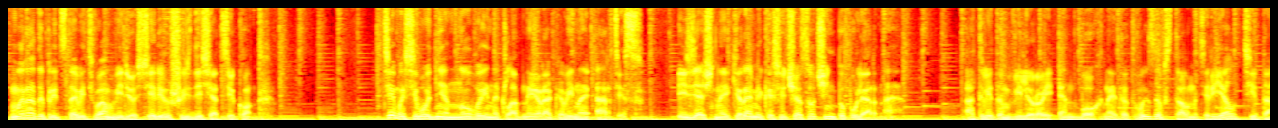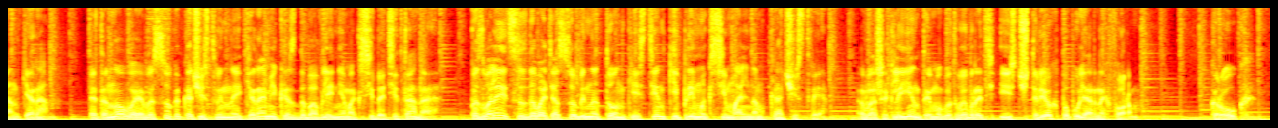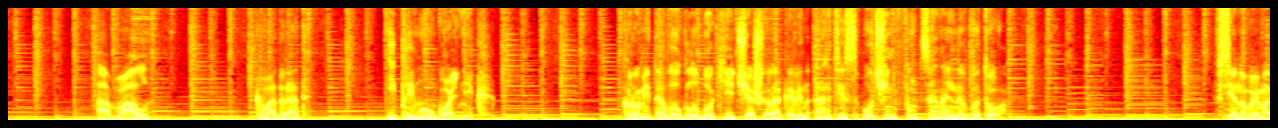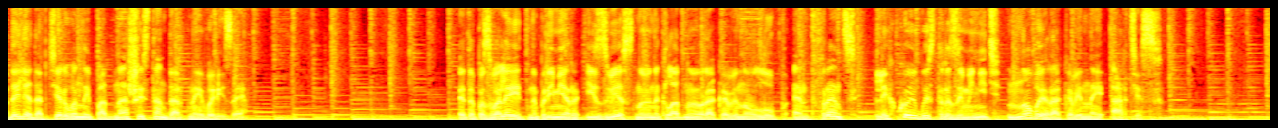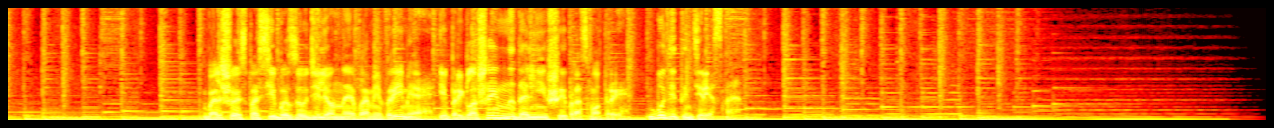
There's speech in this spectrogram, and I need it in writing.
Мы рады представить вам видеосерию 60 секунд. Тема сегодня – новые накладные раковины Artis. Изящная керамика сейчас очень популярна. Ответом Виллерой энд Бог на этот вызов стал материал Титан Керам. Это новая высококачественная керамика с добавлением оксида титана позволяет создавать особенно тонкие стенки при максимальном качестве. Ваши клиенты могут выбрать из четырех популярных форм. Круг, овал, квадрат и прямоугольник. Кроме того, глубокие чаши раковин Artis очень функциональны в быту. Все новые модели адаптированы под наши стандартные вырезы. Это позволяет, например, известную накладную раковину Loop Friends легко и быстро заменить новой раковиной Artis. Большое спасибо за уделенное вами время и приглашаем на дальнейшие просмотры. Будет интересно.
